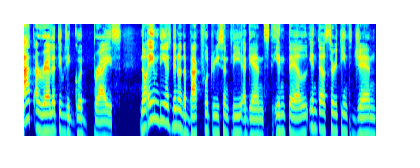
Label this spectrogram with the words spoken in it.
at a relatively good price. Now, AMD has been on the back foot recently against Intel. Intel's 13th gen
